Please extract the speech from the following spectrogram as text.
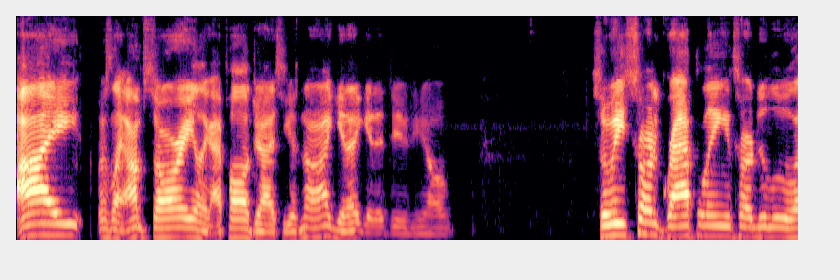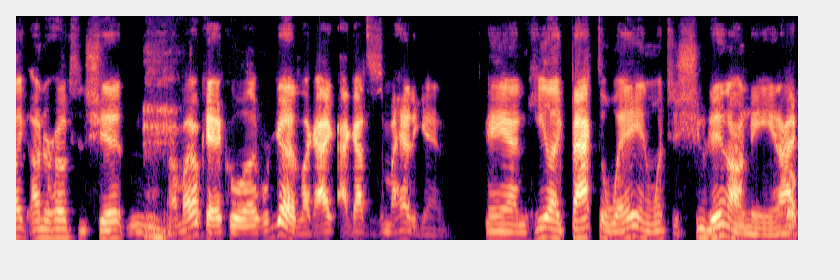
I was like, I'm sorry, like I apologize. He goes, No, I get, it, I get it, dude. You know. So we started grappling and started doing little like underhooks and shit. And I'm like, okay, cool, like we're good. Like I I got this in my head again, and he like backed away and went to shoot in on me, and I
